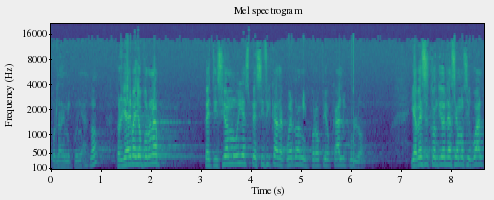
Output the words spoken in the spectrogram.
Pues la de mi cuñada, ¿no? Pero ya iba yo por una petición muy específica de acuerdo a mi propio cálculo. Y a veces con Dios le hacemos igual.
